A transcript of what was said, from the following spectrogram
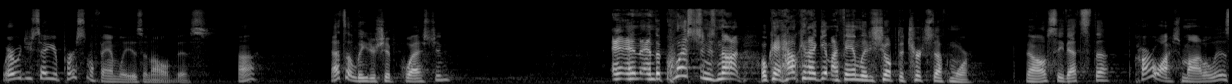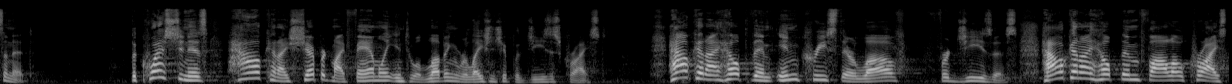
Where would you say your personal family is in all of this? Huh? That's a leadership question. And, and the question is not, okay, how can I get my family to show up to church stuff more? No, see, that's the car wash model, isn't it? The question is, how can I shepherd my family into a loving relationship with Jesus Christ? How can I help them increase their love for Jesus? How can I help them follow Christ?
